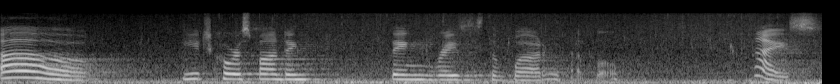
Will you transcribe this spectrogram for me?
Oh! Each corresponding thing raises the water level. Nice.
